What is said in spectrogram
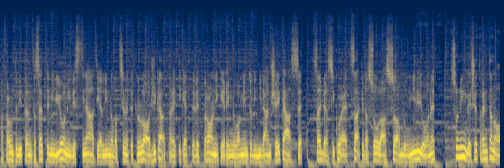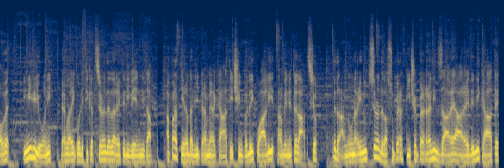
A fronte di 37 milioni destinati all'innovazione tecnologica, tra etichette elettroniche, rinnovamento di bilance e casse, cybersicurezza, che da sola assorbe un milione, sono invece 39 i milioni per la riqualificazione della rete di vendita, a partire dagli ipermercati, 5 dei quali, tra Veneto e Lazio, vedranno una riduzione della superficie per realizzare aree dedicate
